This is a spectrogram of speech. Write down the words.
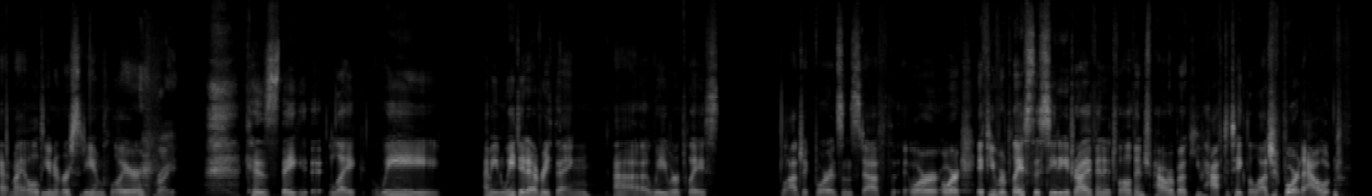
at my old university employer. Right. because they like we i mean we did everything uh we replaced logic boards and stuff or or if you replace the cd drive in a 12 inch powerbook you have to take the logic board out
